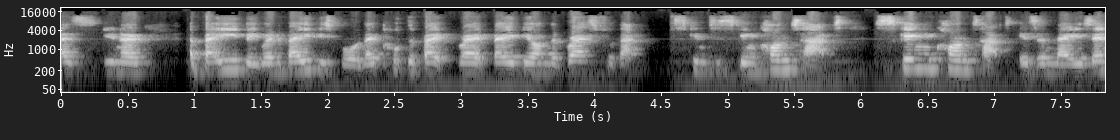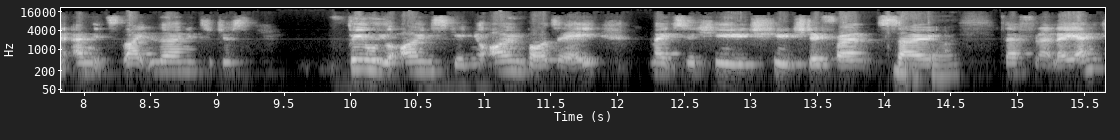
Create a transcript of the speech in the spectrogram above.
as, you know, a baby, when a baby's born, they put the ba- baby on the breast for that skin to skin contact. Skin contact is amazing. And it's like learning to just feel your own skin, your own body makes a huge, huge difference. So, definitely. And it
